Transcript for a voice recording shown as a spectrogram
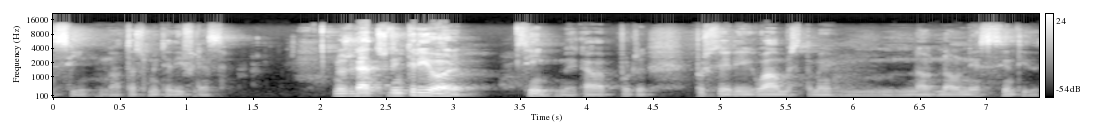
sim, nota-se muita diferença. Nos gatos de interior, sim, acaba por, por ser igual, mas também não, não nesse sentido.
